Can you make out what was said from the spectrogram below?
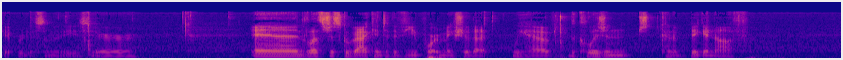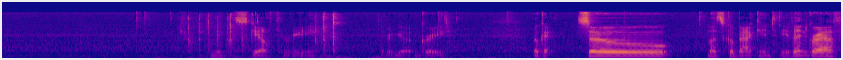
get rid of some of these here. And let's just go back into the viewport and make sure that we have the collision kind of big enough. Make the scale 3. There we go, great. Okay, so let's go back into the event graph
